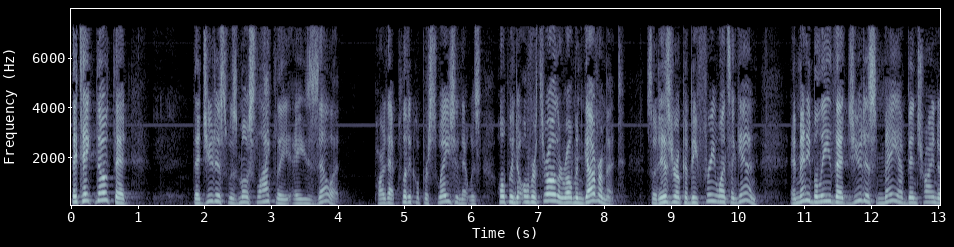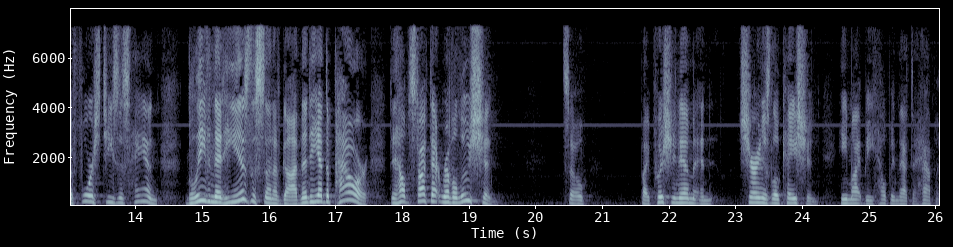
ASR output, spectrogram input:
They take note that that Judas was most likely a zealot part of that political persuasion that was hoping to overthrow the Roman government so that Israel could be free once again. And many believe that Judas may have been trying to force Jesus' hand, believing that he is the Son of God, and that he had the power to help start that revolution. So, by pushing him and sharing his location, he might be helping that to happen.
